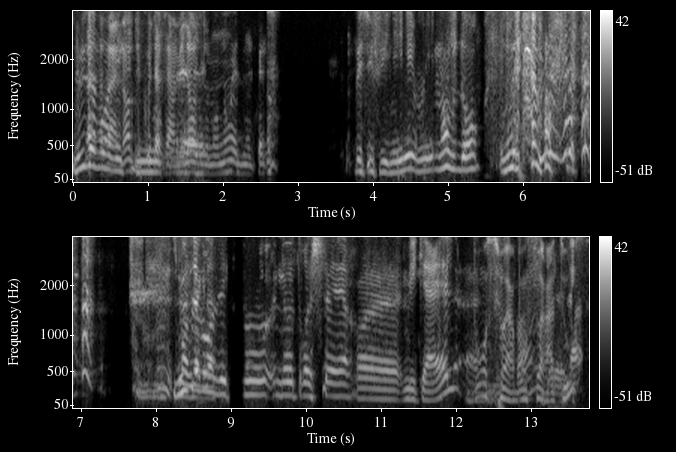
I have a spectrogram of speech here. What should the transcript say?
Nous ah, avons bah, avec Non, du coup, tu as fait un mélange de mon nom et de mon prénom. Mais c'est fini, oui, mange donc. Nous avons, Nous avons avec nous notre cher euh, Michael. Euh, bonsoir, bonsoir à tous.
